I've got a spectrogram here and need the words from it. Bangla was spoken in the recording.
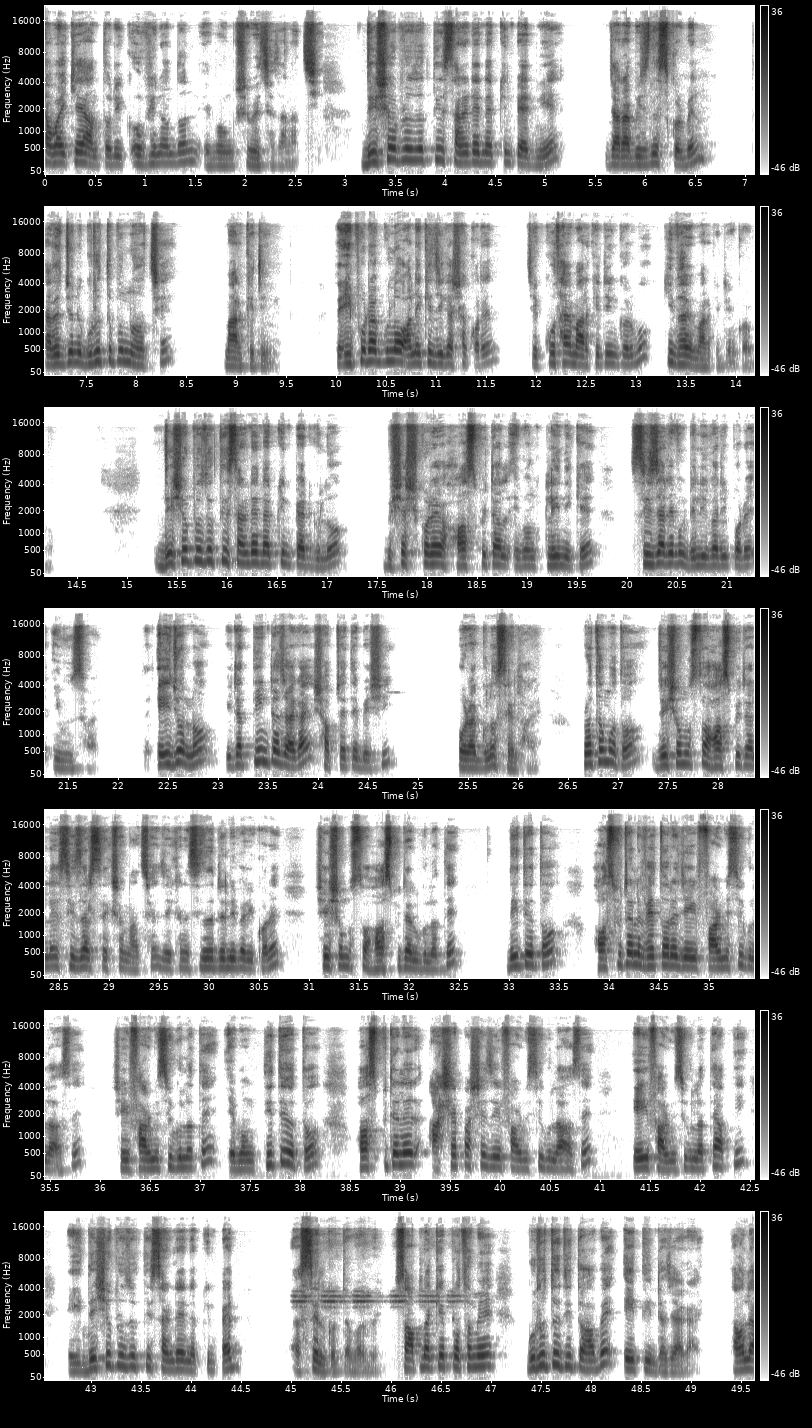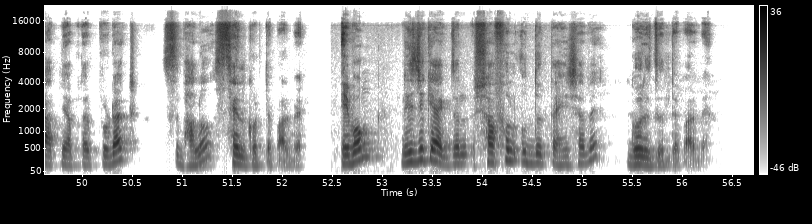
সবাইকে আন্তরিক অভিনন্দন এবং শুভেচ্ছা জানাচ্ছি। দেশীয় প্রযুক্তি স্যানিটারি ন্যাপকিন প্যাড নিয়ে যারা বিজনেস করবেন, তাদের জন্য গুরুত্বপূর্ণ হচ্ছে মার্কেটিং তো এই প্রোডাক্টগুলো অনেকে জিজ্ঞাসা করেন যে কোথায় মার্কেটিং করব, কীভাবে মার্কেটিং করব? দেশীয় প্রযুক্তি স্যানিটারি ন্যাপকিন প্যাডগুলো বিশেষ করে হসপিটাল এবং ক্লিনিকে সিজার এবং ডেলিভারি পরে ইউজ হয়। এই জন্য এটা তিনটা জায়গায় সবচাইতে বেশি প্রোডাক্টগুলো সেল হয়। প্রথমত, যে সমস্ত হসপিটালে সিজার সেকশন আছে, যেখানে সিজার ডেলিভারি করে, সেই সমস্ত হসপিটালগুলোতে। দ্বিতীয়ত হসপিটালের ভেতরে যেই ফার্মেসিগুলো আছে, সেই ফার্মেসিগুলোতে এবং তৃতীয়ত, হসপিটালের আশেপাশে যে ফার্মেসিগুলো আছে, এই ফার্মেসিগুলোতে আপনি এই দেশীয় প্রযুক্তির স্যানিটারি ন্যাপকিন প্যাড সেল করতে পারবেন। সো আপনাকে প্রথমে গুরুত্ব দিতে হবে এই তিনটা জায়গায়। তাহলে আপনি আপনার প্রোডাক্ট ভালো সেল করতে পারবেন এবং নিজেকে একজন সফল উদ্যোক্তা হিসাবে গড়ে তুলতে পারবেন।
